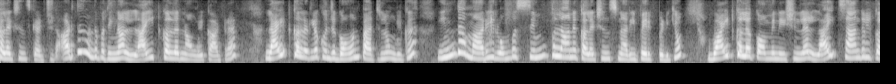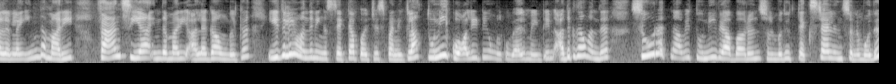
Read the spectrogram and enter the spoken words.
கலெக்ஷன்ஸ் கிடச்சிடும். அடுத்தது வந்து பார்த்திங்கன்னா லைட் கலர் நான் உங்களுக்கு காட்டுறேன். லைட் கலரில் கொஞ்சம் கவுன் பேட்டர்னில் உங்களுக்கு இந்த மாதிரி ரொம்ப சிம்பிளான கலெக்ஷன்ஸ் நிறைய பேருக்கு பிடிக்கும். ஒயிட் கலர் காம்பினேஷனில் லைட் சாண்டில் கலரில் இந்த மாதிரி ஃபேன்சியாக இந்த மாதிரி அழகாக உங்களுக்கு இதுலேயும் வந்து நீங்கள் செட்டாக பர்ச்சேஸ் பண்ணிக்கலாம். துணி குவாலிட்டி உங்களுக்கு வெல் மெயின்டைன் அதுக்கு தான் வந்து சூரத்னாவே துணி வியாபாரம்னு சொல்லும்போது டெக்ஸ்டைல்னு சொல்லும்போது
